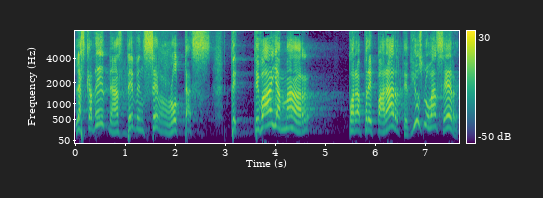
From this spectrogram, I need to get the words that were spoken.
Las cadenas deben ser rotas. Te, te va a llamar para prepararte. Dios lo va a hacer.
